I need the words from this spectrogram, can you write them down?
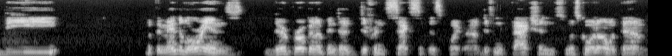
The but the Mandalorians they're broken up into different sects at this point, right? Different factions. What's going on with them?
